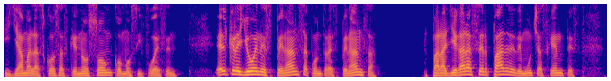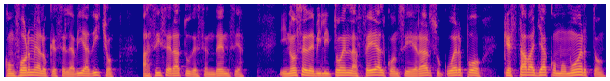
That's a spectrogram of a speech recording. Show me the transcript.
y llama las cosas que no son como si fuesen. Él creyó en esperanza contra esperanza, para llegar a ser padre de muchas gentes, conforme a lo que se le había dicho, así será tu descendencia. Y no se debilitó en la fe al considerar su cuerpo que estaba ya como muerto,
